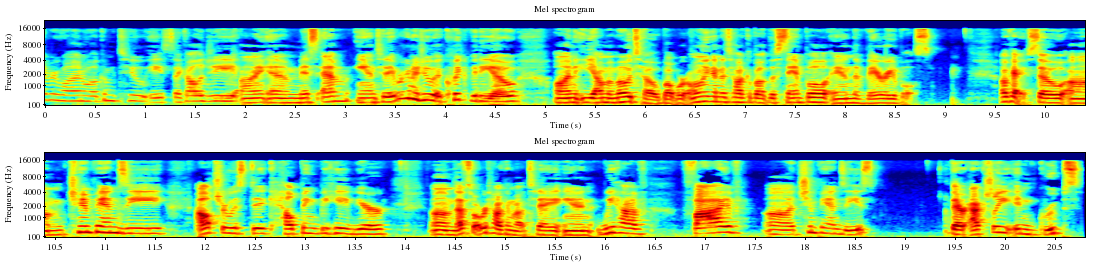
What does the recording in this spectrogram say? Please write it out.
Hi everyone, welcome to AICE Psychology. I am Miss M and today we're going to do a quick video on Yamamoto, but we're only going to talk about the sample and the variables. Okay, so um, chimpanzee, altruistic, helping behavior, um, that's what we're talking about today. And we have five uh, chimpanzees. They're actually in groups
